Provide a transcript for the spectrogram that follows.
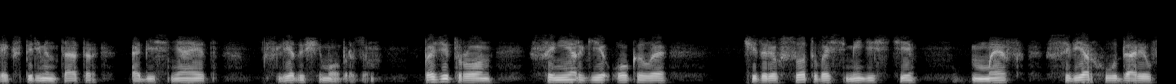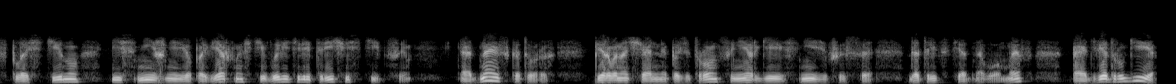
экспериментатор объясняет следующим образом. Позитрон с энергией около 480 МЭФ сверху ударил в пластину, и с нижней ее поверхности вылетели три частицы, одна из которых — первоначальный позитрон с энергией, снизившейся до 31 МЭФ, а две другие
